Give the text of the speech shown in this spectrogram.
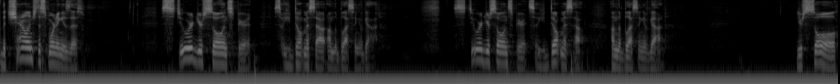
the challenge this morning is this steward your soul and spirit so you don't miss out on the blessing of God. Steward your soul and spirit so you don't miss out on the blessing of God. Your soul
